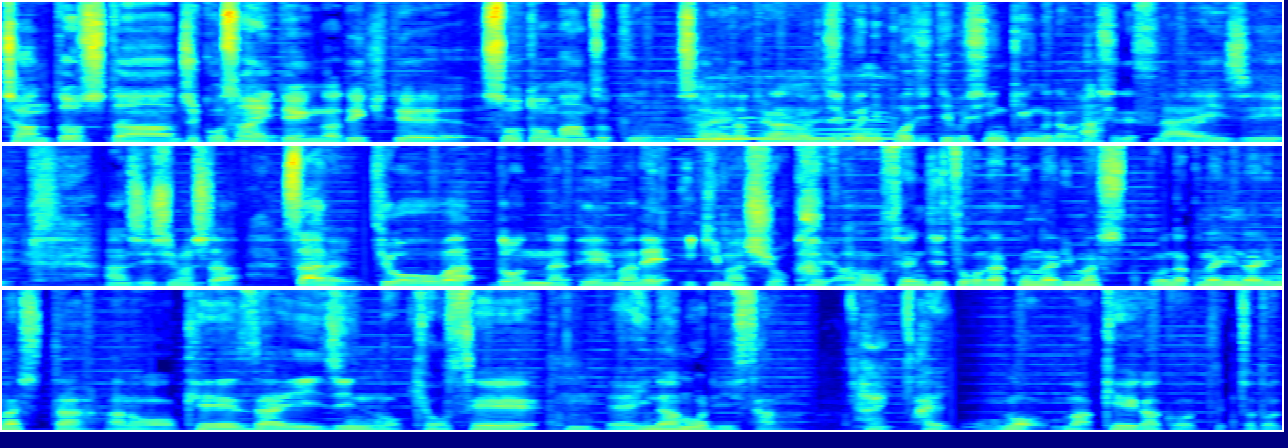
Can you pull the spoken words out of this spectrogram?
ちゃんとした自己採点ができて相当満足されたということですね、あの自分にポジティブシンキングな私です。あ大事。安心しました。さあ、はい。今日はどんなテーマでいきましょうか、はい、あの先日お亡くなりましお亡くなりになりましたあの経済人の巨星、うん。えー稲森さん、はい。はい、のまあ経営学をちょっと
